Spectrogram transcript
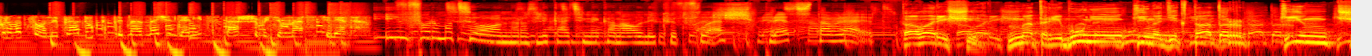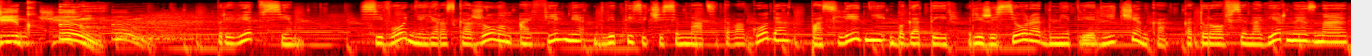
Информационный продукт предназначен для лиц старше 18 лет. Информационно-развлекательный канал Liquid Flash представляет Товарищи, на трибуне кинодиктатор Кин Чик Ин. Привет всем! Сегодня я расскажу вам о фильме 2017 года «Последний богатырь» режиссера Дмитрия Дьяченко, которого все, наверное, знают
